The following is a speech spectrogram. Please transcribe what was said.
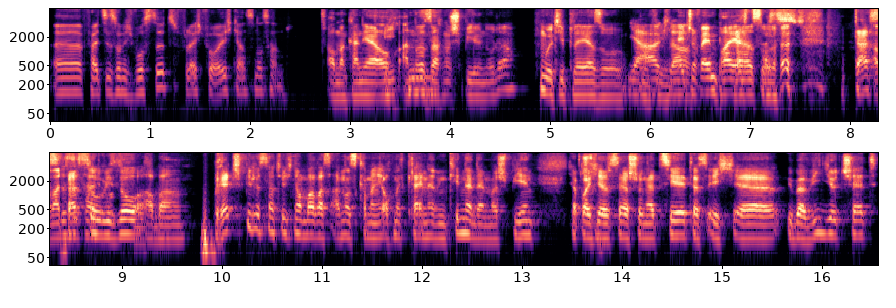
Äh, falls ihr es noch nicht wusstet, vielleicht für euch ganz interessant. Aber man kann ja auch andere Sachen spielen, oder? Multiplayer, so ja, klar. Age of Empires. Das, das, das, aber das, das halt sowieso, aber Brettspiel ist natürlich nochmal was anderes, kann man ja auch mit kleineren Kindern dann mal spielen. Ich habe euch ja schon erzählt, dass ich äh, über Videochat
